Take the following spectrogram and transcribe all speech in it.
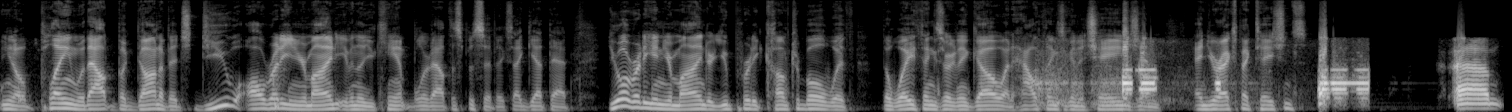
you know playing without Bogdanovic. Do you already in your mind, even though you can't blurt out the specifics, I get that. Do you already in your mind are you pretty comfortable with the way things are going to go and how things are going to change and, and your expectations? Um,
